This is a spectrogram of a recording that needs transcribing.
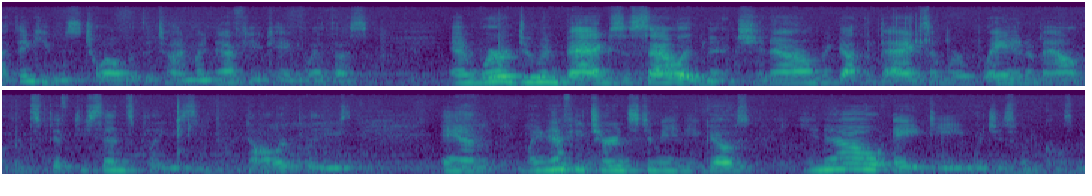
I think he was twelve at the time, my nephew came with us. And we're doing bags of salad mix, you know, and we got the bags and we're weighing them out, and it's fifty cents please, and dollar please. And my nephew turns to me and he goes, you know, AD, which is what he calls me,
